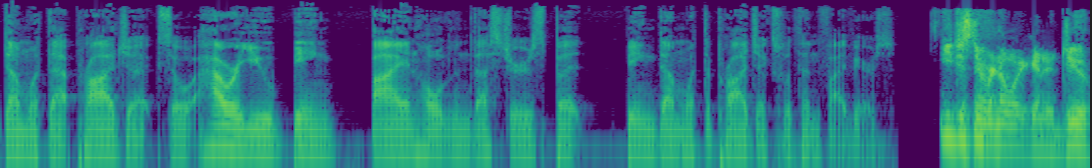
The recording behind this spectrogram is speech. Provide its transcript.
done with that project. So how are you being buy and hold investors, but being done with the projects within five years? you just never know what you're going to do.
